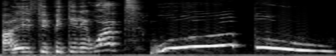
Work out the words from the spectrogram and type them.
Allez, fais péter les watts. Wouhou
